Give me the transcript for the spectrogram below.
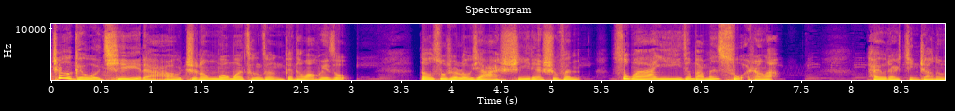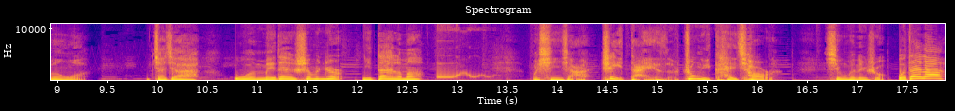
这给我气的啊！我只能磨磨蹭蹭跟他往回走。到宿舍楼下十一点十分，宿管阿姨已经把门锁上了。他有点紧张的问我：“佳佳，我没带身份证，你带了吗？”我心想：这呆子终于开窍了，兴奋地说：“我带啦！”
